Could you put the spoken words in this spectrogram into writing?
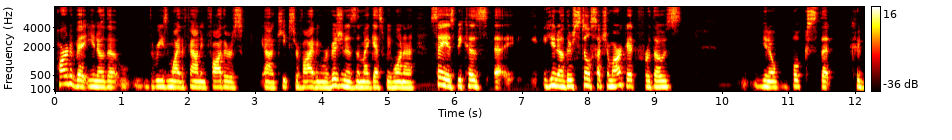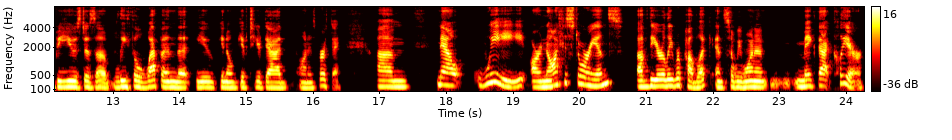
part of it, you know, the the reason why the founding fathers uh, keep surviving revisionism, I guess we want to say, is because uh, you know there's still such a market for those you know books that could be used as a lethal weapon that you you know give to your dad on his birthday. Um, now we are not historians of the early republic, and so we want to make that clear.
